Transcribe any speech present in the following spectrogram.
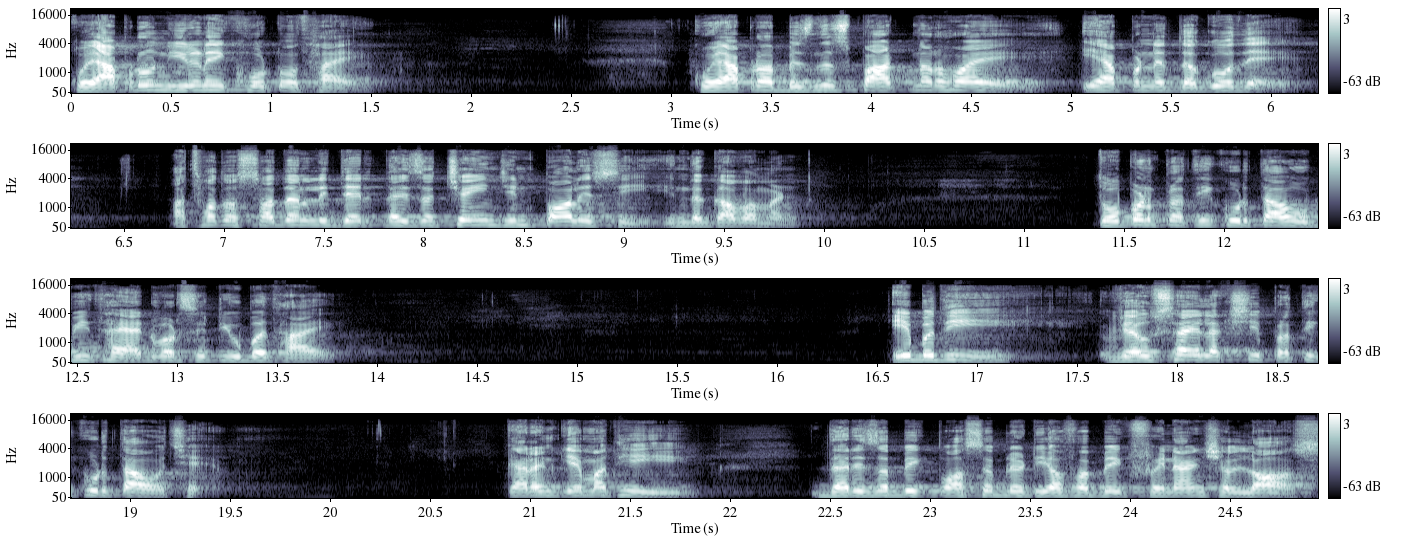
કોઈ આપણો નિર્ણય ખોટો થાય કોઈ આપણા બિઝનેસ પાર્ટનર હોય, એ આપણને દગો દે. અથવા તો suddenly there is a change in policy in the government તો પણ પ્રતિકૂળતાઓ ઊભી થાય એડવર્સિટી ઊભા થાય. એ બધી વ્યવસાયલક્ષી પ્રતિકૂળતાઓ છે. કારણ કે એમાંથી there is a big possibility of a big financial loss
